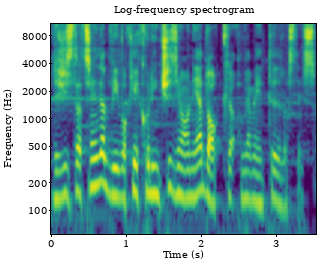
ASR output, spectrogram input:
registrazioni dal vivo che con incisioni ad hoc ovviamente dello stesso.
